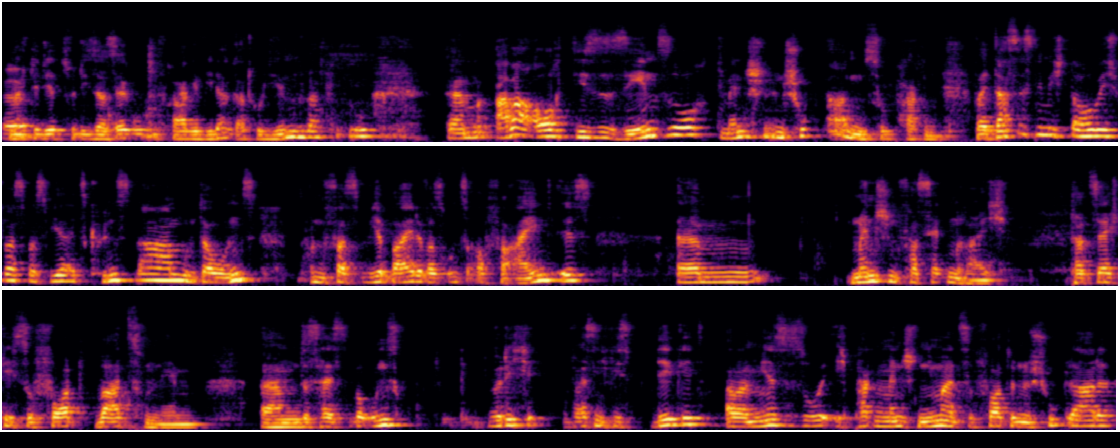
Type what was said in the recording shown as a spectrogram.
Ja. Möchte dir zu dieser sehr guten Frage wieder gratulieren, lieber Pico. Ähm, aber auch diese Sehnsucht, Menschen in Schubladen zu packen. Weil das ist nämlich, glaube ich, was, was wir als Künstler haben unter uns und was wir beide, was uns auch vereint ist, ähm, Menschen facettenreich tatsächlich sofort wahrzunehmen. Ähm, das heißt, bei uns würde ich, weiß nicht, wie es dir geht, aber mir ist es so, ich packe Menschen niemals sofort in eine Schublade.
